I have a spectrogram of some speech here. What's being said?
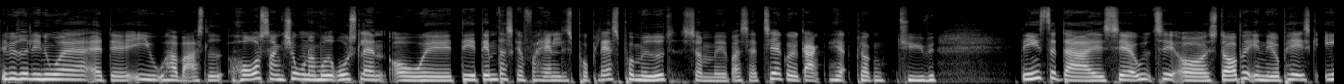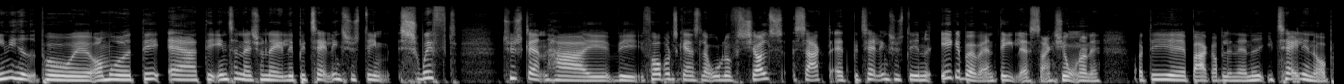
Det vi ved lige nu er, at øh, EU har varslet hårde sanktioner mod Rusland, og øh, det er dem, der skal forhandles på plads på mødet, som var sat til at gå i gang her kl. 20. Det eneste, der ser ud til at stoppe en europæisk enighed på øh, området, det er det internationale betalingssystem SWIFT, Tyskland har øh, ved forbundskansler Olof Scholz sagt, at betalingssystemet ikke bør være en del af sanktionerne, og det øh, bakker blandt andet Italien op.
